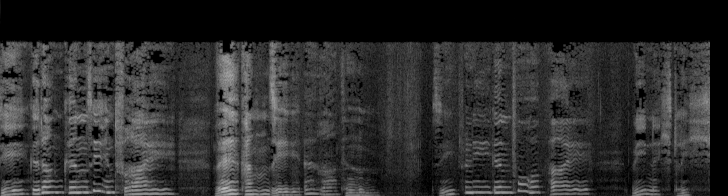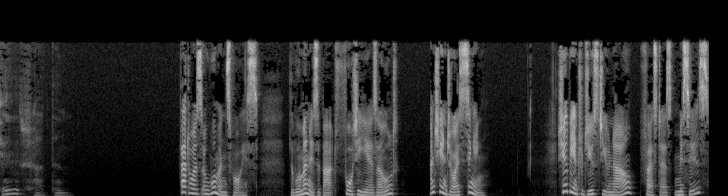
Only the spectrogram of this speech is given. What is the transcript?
Die Gedanken sind frei, wer kann sie erraten? Sie fliegen vorbei wie nächtliche Schatten. That was a woman's voice. The woman is about 40 years old and she enjoys singing. She'll be introduced to you now, first as Mrs.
